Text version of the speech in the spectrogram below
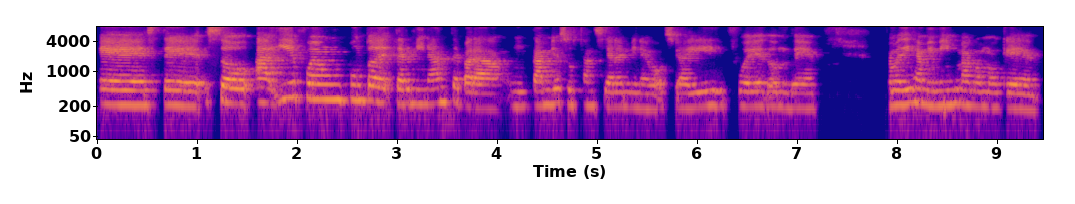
Este, so, ahí fue un punto determinante para un cambio sustancial en mi negocio. Ahí fue donde yo me dije a mí misma como que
